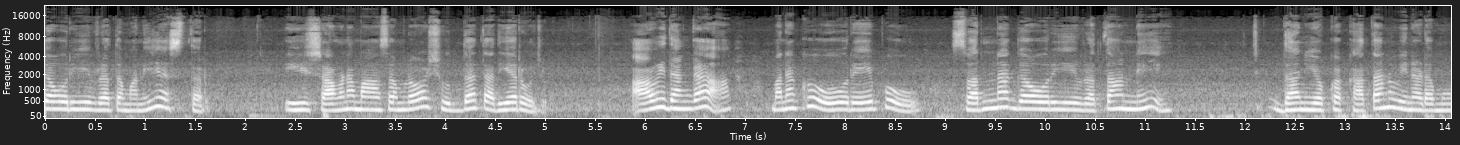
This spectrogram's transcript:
గౌరీ వ్రతం అని చేస్తారు. ఈ శ్రవణ మాసంలో శుద్ధ తదియ రోజు. ఆ విధంగా మనకు రేపు స్వర్ణ గౌరీ వ్రతాన్ని దాని యొక్క కథను వినడము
